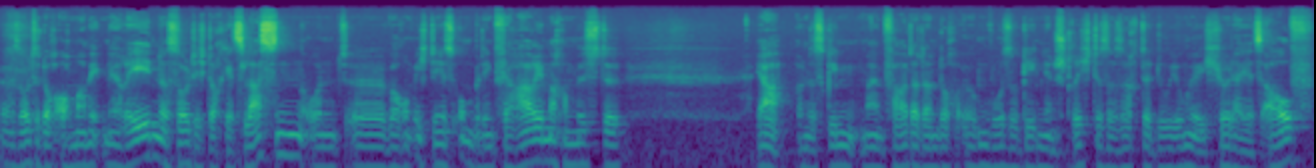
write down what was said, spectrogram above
Er sollte doch auch mal mit mir reden, das sollte ich doch jetzt lassen und äh, warum ich den jetzt unbedingt Ferrari machen müsste. Ja, und es ging meinem Vater dann doch irgendwo so gegen den Strich, dass er sagte, du Junge, ich höre da jetzt auf.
